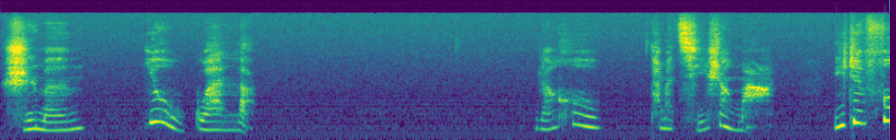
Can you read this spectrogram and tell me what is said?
石门又关了。然后，他们骑上马，一阵风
